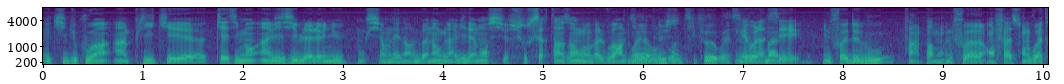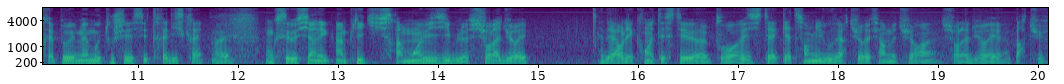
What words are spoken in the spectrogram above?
mais qui du coup a un pli qui est euh, quasiment invisible à l'œil nu. Donc si on est dans le bon angle, évidemment, sous certains angles, on va le voir un petit peu on plus. Voit un petit peu, mais voilà, c'est une fois debout, enfin pardon, une fois en face, on le voit très peu, et même au toucher, c'est très discret. Donc c'est aussi un, un, pli qui sera moins visible sur la durée. D'ailleurs, l'écran est testé euh, pour résister à 400 000 ouvertures et fermetures euh, sur la durée par TUV.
